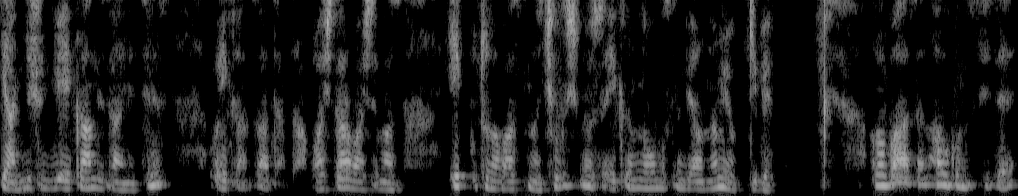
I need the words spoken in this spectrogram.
Yani düşünün bir ekran dizayn ettiniz. O ekran zaten daha başlar başlamaz ilk butona bastığında çalışmıyorsa ekranın olmasının bir anlamı yok gibi. Ama bazen algonuz size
